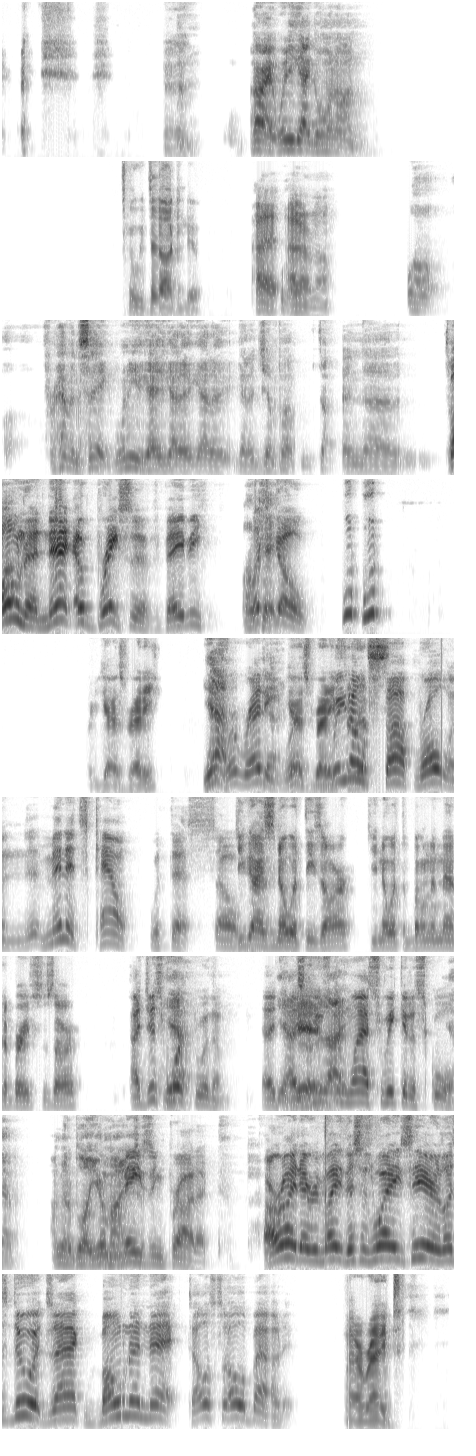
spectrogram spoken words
all right, what do you got going on? who we talking to? I I don't know. Well, for heaven's sake, one of you guys gotta gotta gotta jump up and, t- and uh, talk. Bona net abrasive, baby. Okay. Let's go. Whoop whoop. Are you guys ready? Yeah, We're ready. Yeah. You guys ready We for don't this? stop rolling. Minutes count with this. So Do you guys know what these are? Do you know what the Bona net abrasives are? I just Yeah. worked with them. I, Yeah, I so did used I. them last week at a school. yeah. I'm gonna blow your mind. Amazing product. All right, everybody. This is Ways here. Let's do it, Zach. Bona net. Tell us all about it. All right.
